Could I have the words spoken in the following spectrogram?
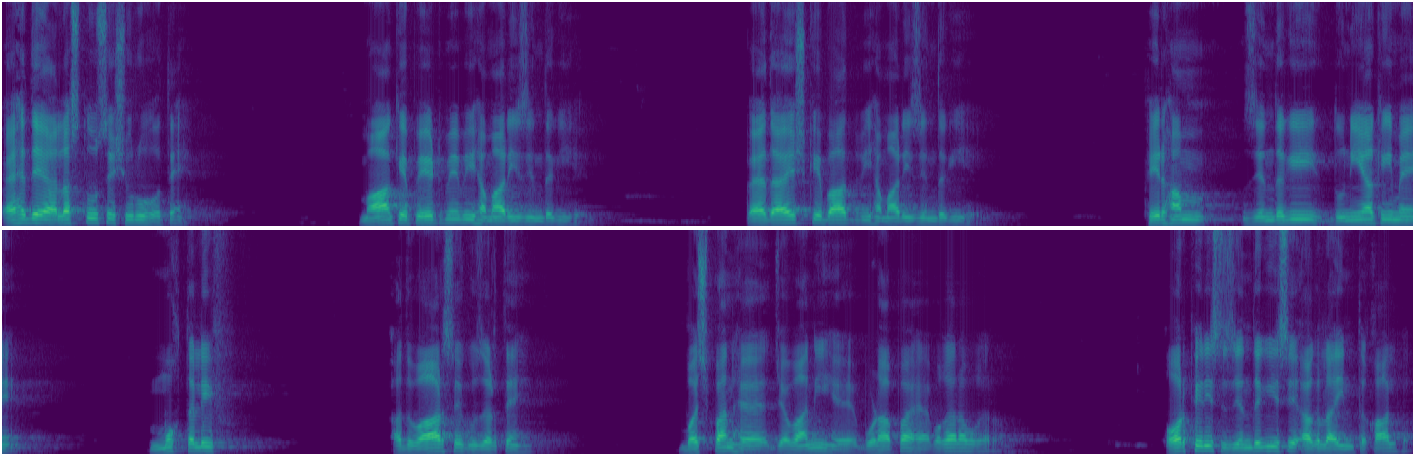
عہد الستو سے شروع ہوتے ہیں۔ ماں کے پیٹ میں بھی ہماری زندگی ہے۔ پیدائش کے بعد بھی ہماری زندگی ہے۔ پھر ہم زندگی دنیا کی میں مختلف ادوار سے گزرتے ہیں۔ بچپن ہے، جوانی ہے، بڑھاپا ہے، وغیرہ وغیرہ۔ اور پھر اس زندگی سے اگلا انتقال ہے۔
